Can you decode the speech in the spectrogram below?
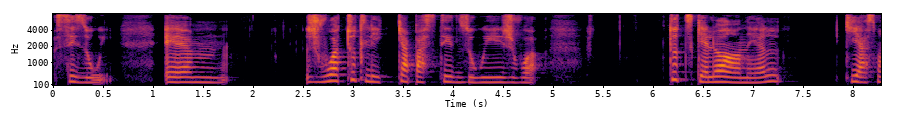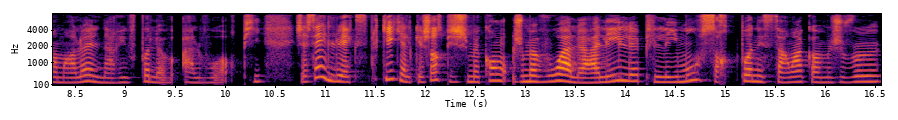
c'est Zoé. Euh, je vois toutes les capacités de Zoé, je vois tout ce qu'elle a en elle qui à ce moment-là, elle n'arrive pas à le voir. Puis j'essaie de lui expliquer quelque chose, puis je me, vois là, aller, puis les mots sortent pas nécessairement comme je veux.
